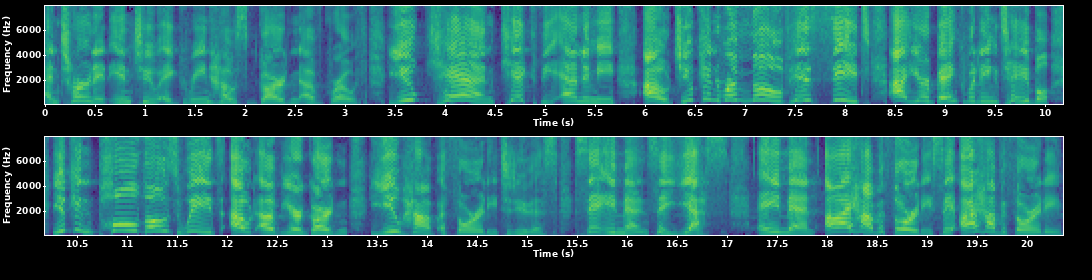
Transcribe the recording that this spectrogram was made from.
and turn it into a greenhouse garden of growth. You can kick the enemy out. You can remove his seat at your banqueting table. You can pull those weeds out of your garden. You have authority to do this. Say amen. Say yes Amen. I have authority. Say, I have authority.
